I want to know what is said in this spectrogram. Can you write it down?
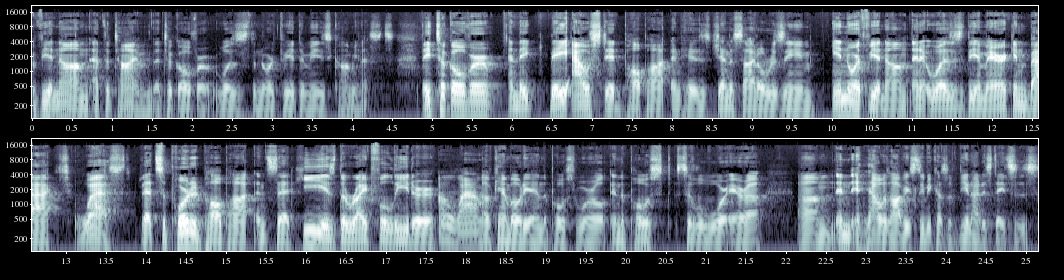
Vietnam at the time that took over was the North Vietnamese communists. They took over and they they ousted Pol Pot and his genocidal regime in North Vietnam, and it was the American-backed West that supported Pol Pot and said he is the rightful leader oh, wow. of Cambodia in the post world in the post Civil War era, um, and and that was obviously because of the United States'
